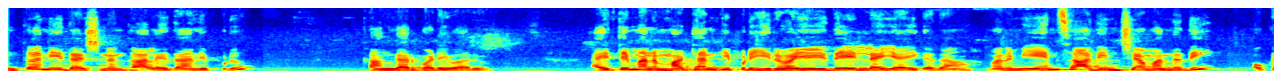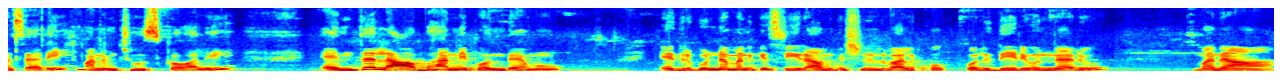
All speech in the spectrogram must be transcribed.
ఇంకా నీ దర్శనం కాలేదా అని ఇప్పుడు కంగారు పడేవారు. అయితే మనం మఠానికి ఇప్పుడు ఇరవై ఐదు ఏళ్ళు అయ్యాయి కదా మనం ఏం సాధించామన్నది ఒకసారి మనం చూసుకోవాలి. ఎంత లాభాన్ని పొందాము. ఎదురుగుండా మనకి శ్రీరామకృష్ణులు వాళ్ళు కొ- కొలుదీరి ఉన్నారు. మన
